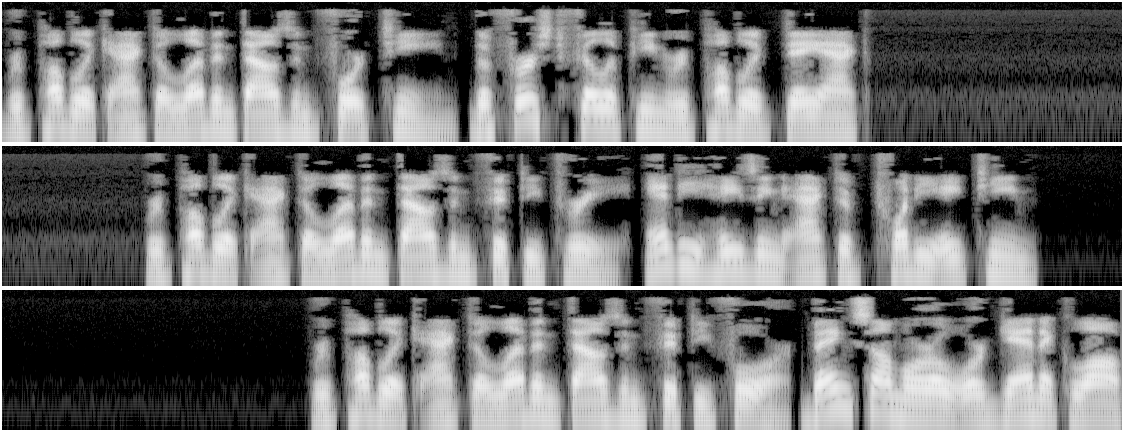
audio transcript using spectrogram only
Republic Act 11014, the first Philippine Republic Day Act. Republic Act 11053, Anti-Hazing Act of 2018 Republic Act 11054, Bangsamoro Organic Law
